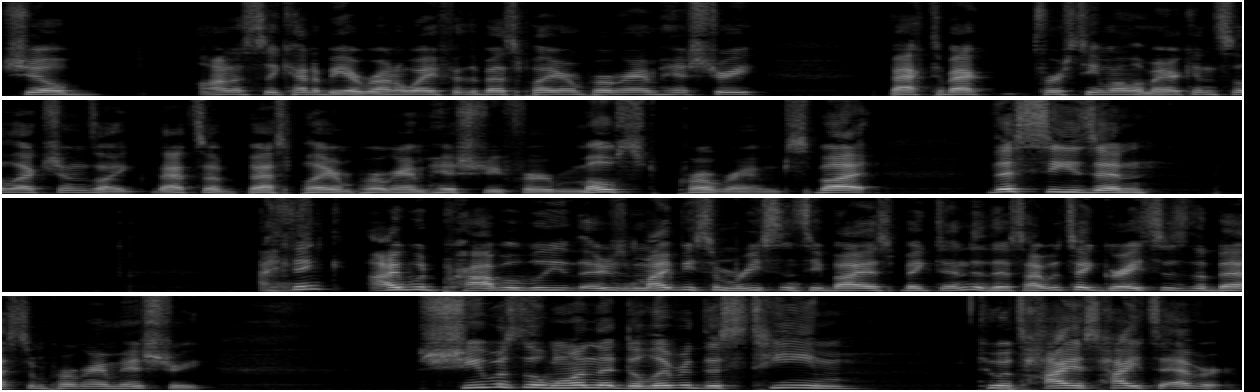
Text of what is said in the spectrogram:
she'll honestly kind of be a runaway for the best player in program history. Back to back first team All American selections, like that's a best player in program history for most programs. But this season, I think I would probably there's might be some recency bias baked into this. I would say Grace is the best in program history. She was the one that delivered this team to its highest heights ever.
